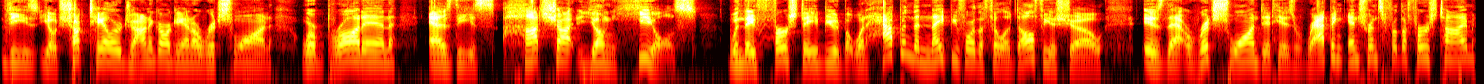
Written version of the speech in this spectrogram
these, you know, Chuck Taylor, Johnny Gargano, Rich Swan were brought in as these hotshot young heels when they first debuted. But what happened the night before the Philadelphia show is that Rich Swan did his rapping entrance for the first time,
